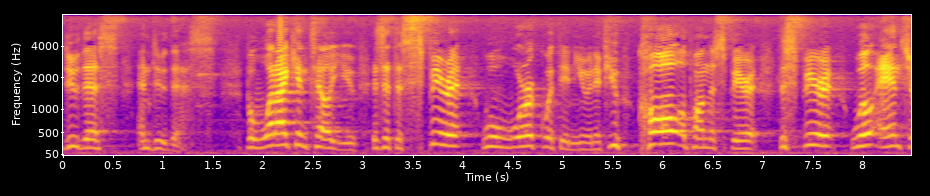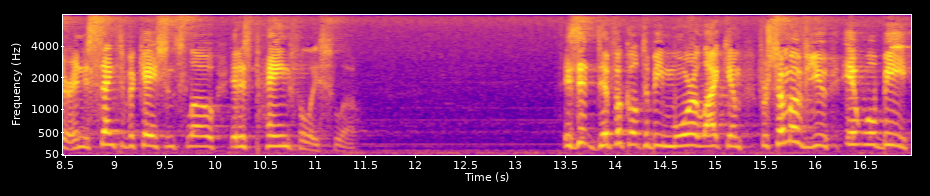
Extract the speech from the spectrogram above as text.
do this, and do this. But what I can tell you is that the Spirit will work within you. And if you call upon the Spirit, the Spirit will answer. And is sanctification slow? It is painfully slow. Is it difficult to be more like him? For some of you, it will be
